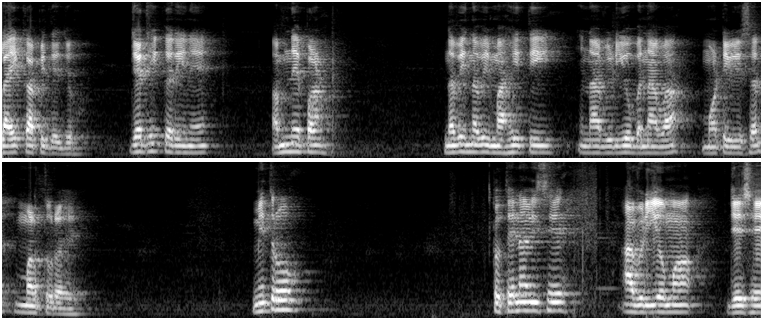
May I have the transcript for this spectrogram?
લાઈક આપી દેજો. જેથી કરીને અમને પણ નવી નવી માહિતીના વીડિયો બનાવવા મોટિવેશન મળતું રહે. મિત્રો, તો તેના વિશે આ વિડીયોમાં જે છે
